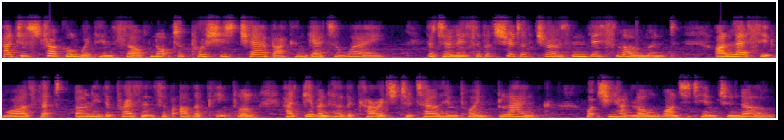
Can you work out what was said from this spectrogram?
had to struggle with himself not to push his chair back and get away that Elizabeth should have chosen this moment, unless it was that only the presence of other people had given her the courage to tell him point blank what she had long wanted him to know.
